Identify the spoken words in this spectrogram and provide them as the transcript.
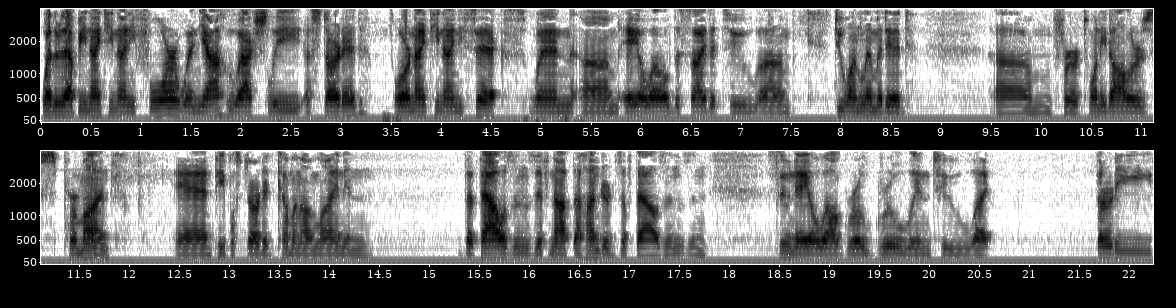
whether that be 1994 when Yahoo actually uh, started, or 1996 when um, AOL decided to um, do unlimited um, for twenty dollars per month, and people started coming online in the thousands, if not the hundreds of thousands, and soon AOL grew grew into what 30,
